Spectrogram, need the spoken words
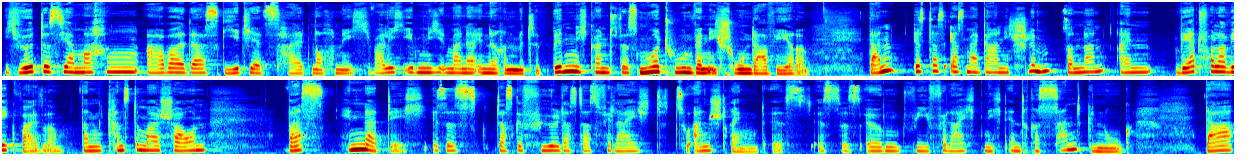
ich würde das ja machen, aber das geht jetzt halt noch nicht, weil ich eben nicht in meiner inneren Mitte bin. Ich könnte das nur tun, wenn ich schon da wäre. Dann ist das erstmal gar nicht schlimm, sondern ein wertvoller Wegweiser. Dann kannst du mal schauen, was hindert dich? Ist es das Gefühl, dass das vielleicht zu anstrengend ist? Ist es irgendwie vielleicht nicht interessant genug? Da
